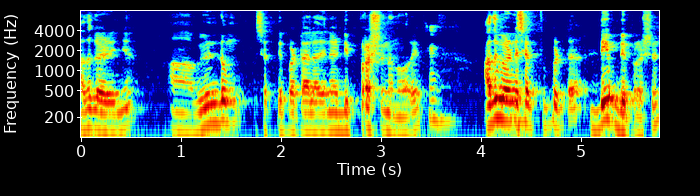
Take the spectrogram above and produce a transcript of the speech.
അത് കഴിഞ്ഞ് വീണ്ടും ശക്തിപ്പെട്ടാൽ അതിനെ ഡിപ്രഷൻ എന്ന് പറയും. അത് വീണ്ടും ശക്തിപ്പെട്ട് ഡീപ്പ് ഡിപ്രഷൻ.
